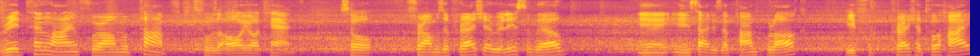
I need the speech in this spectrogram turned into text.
return line from pump to the oil tank. So from the pressure release valve in, inside the pump block, if pressure too high,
